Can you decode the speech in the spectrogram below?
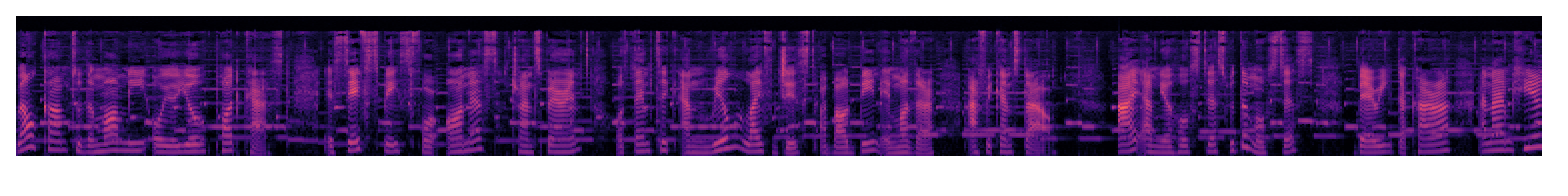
Welcome to the Mommy Oyoyo podcast, a safe space for honest, transparent, authentic, and real life gist about being a mother, African style. I am your hostess with the mostest, Berry Dakara, and I'm here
